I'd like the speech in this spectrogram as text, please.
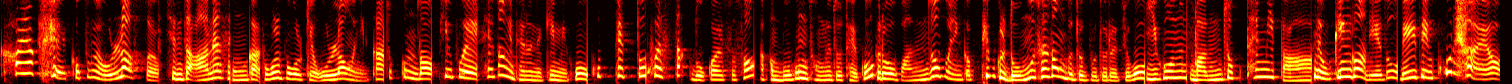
하얗게 거품이 올라왔어요. 진짜 안에서 뭔가 보글보글 이렇게 올라오니까 조금 더 피부에 세정이 되는 느낌이고 코팩도 코에 싹 녹아있어서 약간 모공 정리도 되고 그리고 만져보니까 피부가 너무 세정 부들부들해지고 이거는 만족템이다. 근데 웃긴 건 얘도 메이드 인 코리아예요.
